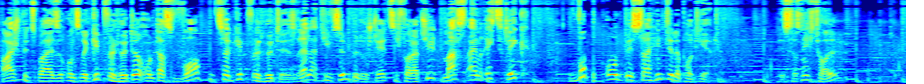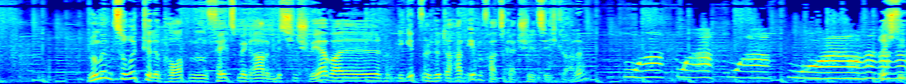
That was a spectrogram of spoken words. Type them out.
beispielsweise unsere Gipfelhütte und das Warpen zur Gipfelhütte ist relativ simpel. Du stellst dich vor das Schild, machst einen Rechtsklick, wupp und bist dahin teleportiert. Ist das nicht toll? Nur mit dem Zurückteleporten fällt es mir gerade ein bisschen schwer, weil die Gipfelhütte hat ebenfalls kein Schild, sehe ich gerade. Richtig.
